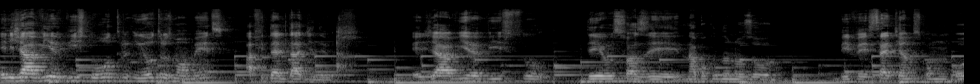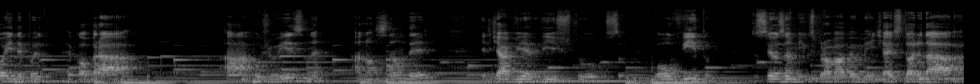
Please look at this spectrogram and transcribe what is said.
Ele já havia visto outro, em outros momentos a fidelidade de Deus. Ele já havia visto Deus fazer Nabucodonosor viver sete anos como um boi e depois recobrar a- o juízo, né? A noção dele. Ele já havia visto, ouvido dos seus amigos, provavelmente, a história da,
